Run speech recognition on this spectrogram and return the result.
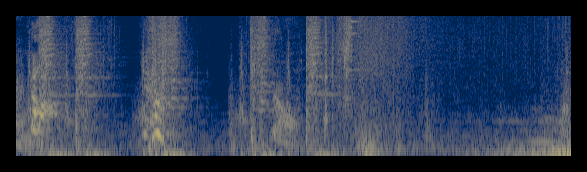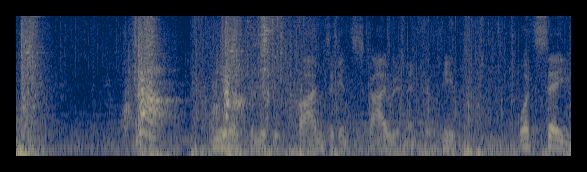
You have committed crimes against Skyrim and her people. What say you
